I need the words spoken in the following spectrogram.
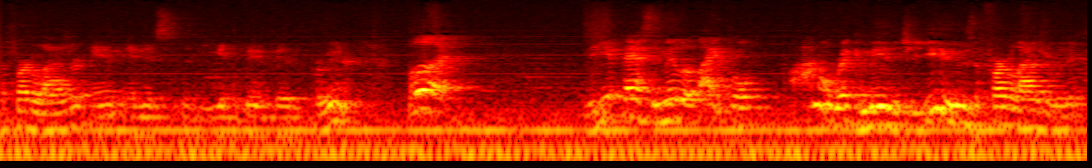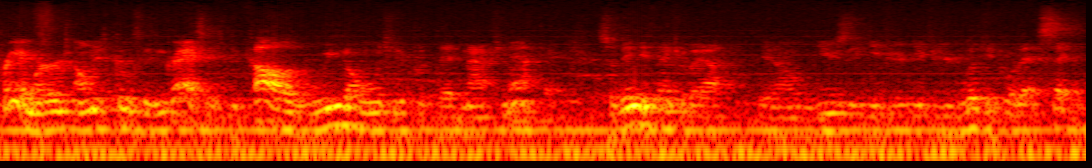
the fertilizer, and, and you get the benefit of the preventer. But you get past the middle of April, I don't recommend that you use a fertilizer with a pre-emerge on these cool season grasses because we don't want you to put that nitrogen out there. So then you think about, you know, using if you're if you're looking for that second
